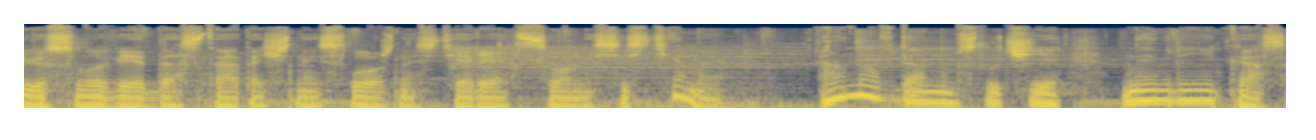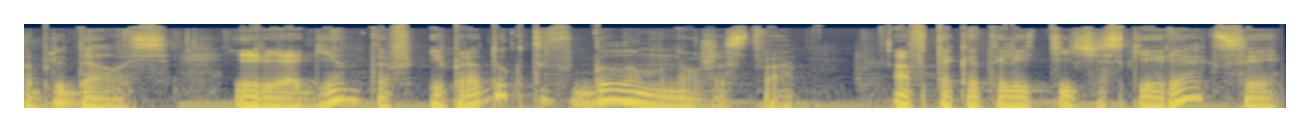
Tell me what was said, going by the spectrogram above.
при условии достаточной сложности реакционной системы оно в данном случае наверняка соблюдалось, и реагентов и продуктов было множество. Автокаталитические реакции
